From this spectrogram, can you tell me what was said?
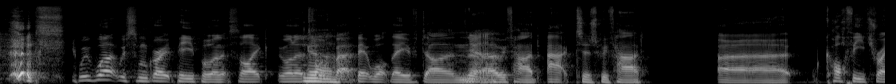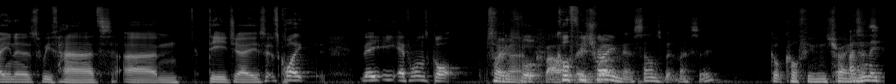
We've worked with some great people, and it's like we want to Yeah. talk about a bit what they've done. Yeah. Uh, we've had actors, we've had uh, coffee trainers, we've had um, DJs. It's quite. They everyone's got something Yeah. to talk about. Coffee They've got- trainer sounds a bit messy. Got coffee in the trainer. As in they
